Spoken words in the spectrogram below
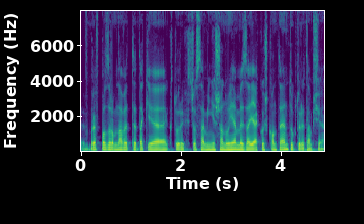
Wbrew pozorom, nawet te takie, których czasami nie szanujemy za jakość kontentu, który tam się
